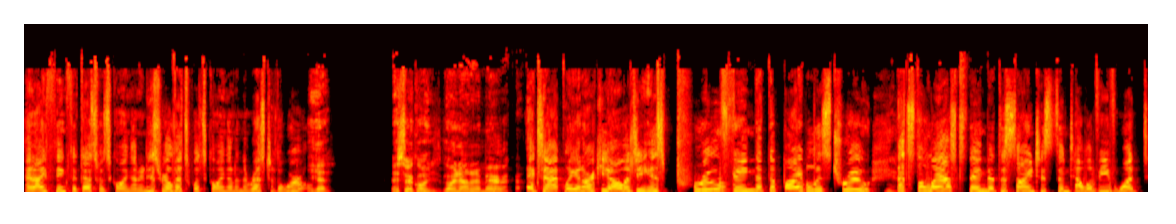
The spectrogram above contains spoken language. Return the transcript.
And I think that that's what's going on in Israel, that's what's going on in the rest of the world. Yes. That's what's going, going on in America. Exactly. And archaeology is proving that the Bible is true. That's the last thing that the scientists in Tel Aviv want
